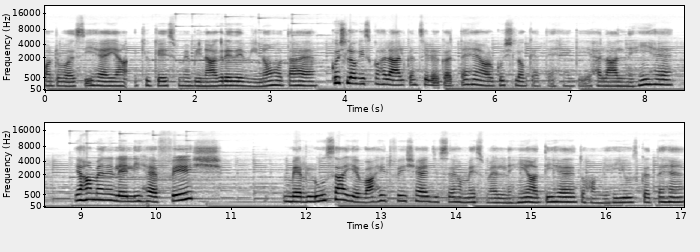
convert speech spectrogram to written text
कंट्रोवर्सी है यहाँ, क्योंकि इसमें बिनागरे दे वीनो होता है. कुछ लोग इसको हलाल कंसिडर करते हैं और कुछ लोग कहते हैं कि ये हलाल नहीं है. यहाँ मैंने ले ली है फ़िश मेरलूसा ये वाहिद फ़िश है, जिससे हमें स्मेल नहीं आती है तो हम यही यूज़ करते हैं।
